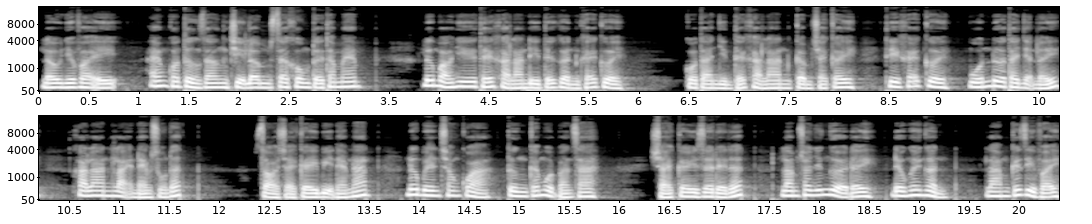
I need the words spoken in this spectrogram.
"Lâu như vậy, em còn tưởng rằng chị Lâm sẽ không tới thăm em." Lương Bảo Nhi thấy Khả Lan đi tới gần khẽ cười. Cô ta nhìn thấy Khả Lan cầm trái cây thì khẽ cười, muốn đưa tay nhận lấy, Khả Lan lại ném xuống đất. Giỏ trái cây bị ném nát, nước bên trong quả từng cái một bắn ra. Trái cây rơi đầy đất, làm cho những người ở đây đều ngây ngẩn, làm cái gì vậy?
